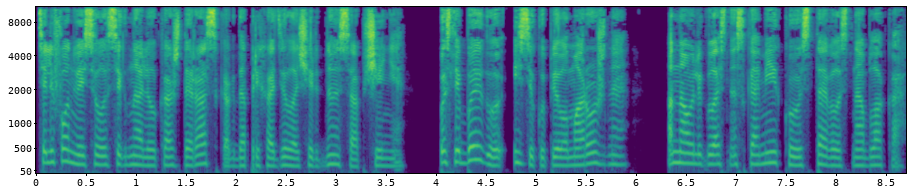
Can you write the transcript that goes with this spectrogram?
Телефон весело сигналил каждый раз, когда приходило очередное сообщение. После бейгла Изи купила мороженое. Она улеглась на скамейку и уставилась на облака.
